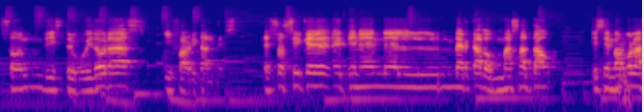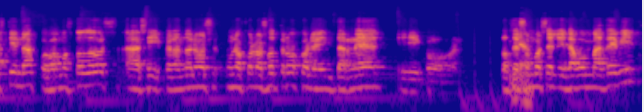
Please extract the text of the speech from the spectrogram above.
son distribuidoras y fabricantes. Eso sí que tienen el mercado más atado y sin embargo las tiendas, pues vamos todos así, pegándonos unos con los otros con el internet y con... Entonces somos el eslabón más débil,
